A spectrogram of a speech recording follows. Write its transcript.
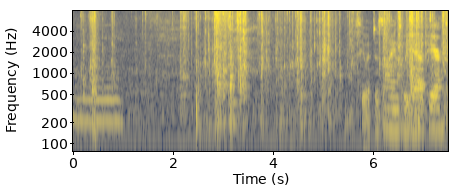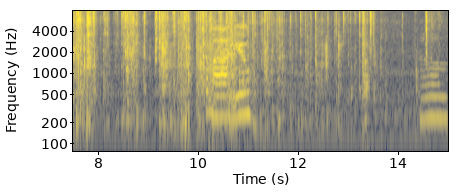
Hmm. see what designs we have here. Come on, you. Um,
